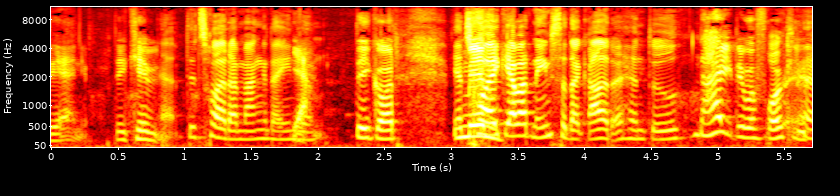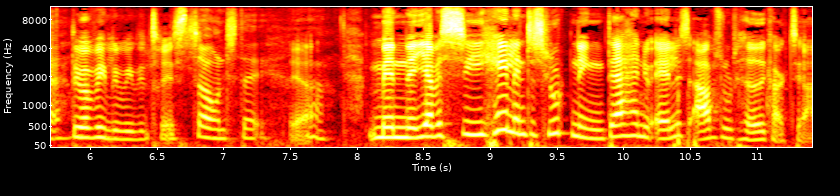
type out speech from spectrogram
Det er han jo. Det kan ja, det tror jeg, der er mange, der er enige Ja, om. det er godt. Jeg Men- tror ikke, jeg var den eneste, der græd, da han døde. Nej, det var frygteligt. Ja. Ja. Det var virkelig, virkelig trist. Sovens dag. Ja. Men øh, jeg vil sige, helt indtil slutningen, der er han jo alles absolut havde karakter.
